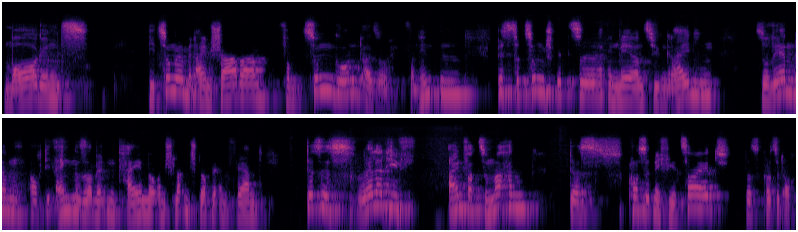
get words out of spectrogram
morgens die Zunge mit einem Schaber vom Zungengrund, also von hinten, bis zur Zungenspitze in mehreren Zügen reinigen. So werden dann auch die eingesammelten Keime und Schlackenstoffe entfernt. Das ist relativ einfach zu machen. Das kostet nicht viel Zeit. Das kostet auch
